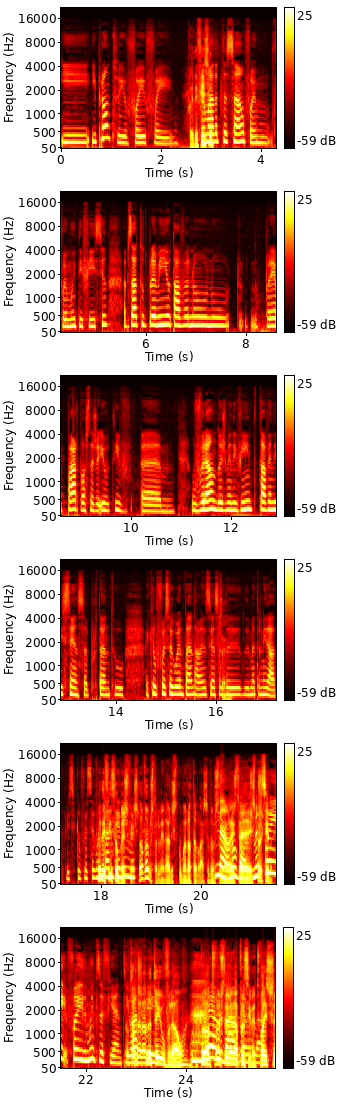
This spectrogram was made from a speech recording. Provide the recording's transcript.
e, e pronto, e foi, foi, Foi foi difícil. uma adaptação, foi, foi muito difícil. Apesar de tudo, para mim, eu estava no, no, no pré-parte, ou seja, eu tive ahm, o verão de 2020, estava em licença, portanto, aquilo foi-se aguentando, estava em licença de, de maternidade, por isso aquilo foi-se Foi aguentando difícil, um mas fez. Não vamos terminar isto com uma nota baixa. Vamos Não, terminar não esta vamos, mas foi, foi muito desafiante. Não estás a nada, que... tem o verão. Pronto, É vamos verdade, terminar para é cima. Tu vais, eh,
